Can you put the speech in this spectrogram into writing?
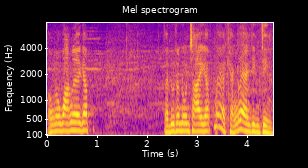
ต้องระวังเลยครับ แต่ดูธนนชัยครับแม่แข็งแรงจริงๆ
